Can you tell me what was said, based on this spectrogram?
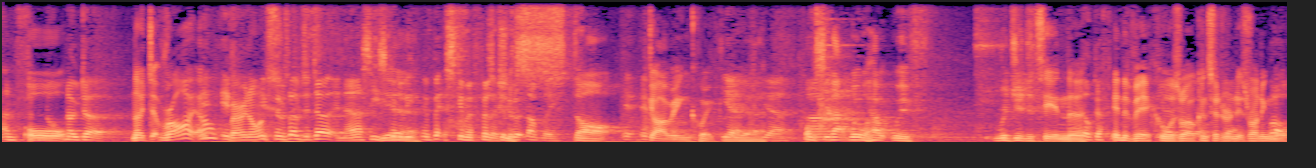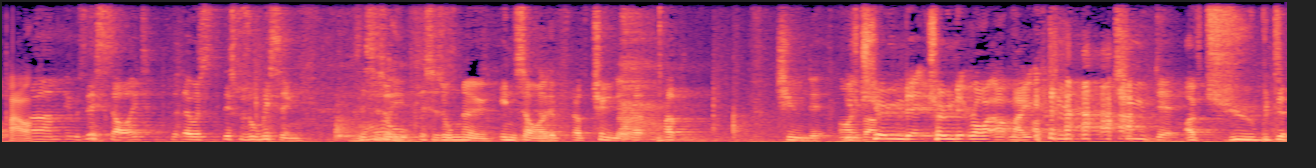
and for Or- no, no dirt. No, d- right. Oh, If, very If nice. there was loads of dirt in there, so he's going to be a bit of skim of filler. Should Gonna look lovely. Start It- it- going quickly. Yeah, Yeah, yeah. Obviously, that will help with rigidity in Oh, the definitely. in the vehicle Yeah, as well, yeah, considering yeah. it's running Well, more power. Um, it was this side that there was. This was all missing. This is all. This is all new inside. I've, I've tuned it. uh, I've tuned it. I've uh, tuned it, tuned it right up, mate. tubed it. I've tubed,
